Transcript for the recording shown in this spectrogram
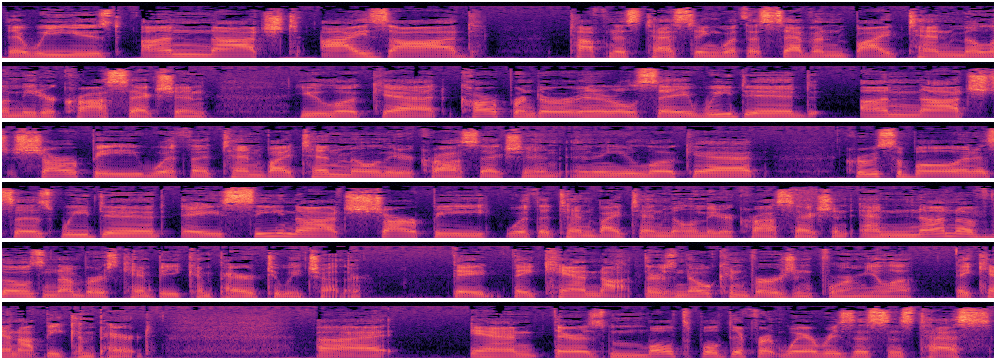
that we used unnotched IZOD toughness testing with a seven by ten millimeter cross section. You look at Carpenter, and it'll say we did unnotched Charpy with a ten by ten millimeter cross section, and then you look at Crucible, and it says we did a C notch Charpy with a 10 by 10 millimeter cross section, and none of those numbers can be compared to each other. They they cannot. There's no conversion formula. They cannot be compared. Uh, and there's multiple different wear resistance tests.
